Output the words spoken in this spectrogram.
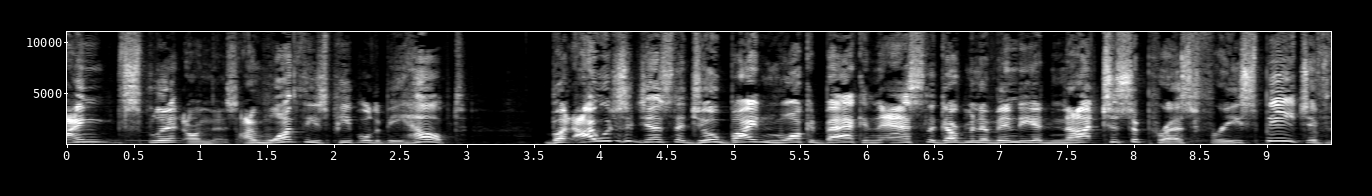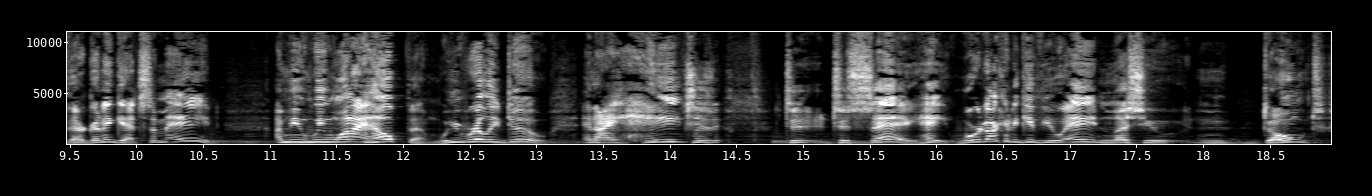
I'm split on this. I want these people to be helped. But I would suggest that Joe Biden walk it back and ask the government of India not to suppress free speech if they're going to get some aid. I mean, we want to help them. We really do. And I hate to to to say, "Hey, we're not going to give you aid unless you don't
